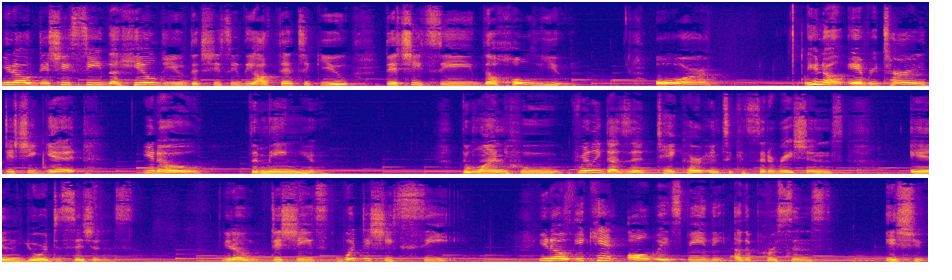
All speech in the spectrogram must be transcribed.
You know, did she see the healed you? Did she see the authentic you? Did she see the whole you? Or, you know, in return, did she get, you know, the mean you? The one who really doesn't take her into considerations in your decisions you know, did she, what did she see? You know, it can't always be the other person's issue,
